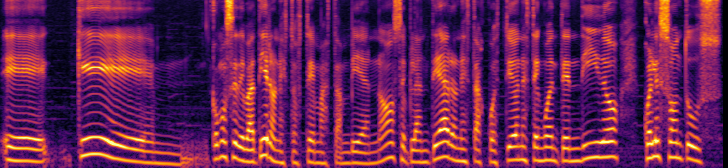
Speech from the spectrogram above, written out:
Eh, ¿Cómo se debatieron estos temas también? ¿no? ¿Se plantearon estas cuestiones? Tengo entendido. ¿Cuáles son tus,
